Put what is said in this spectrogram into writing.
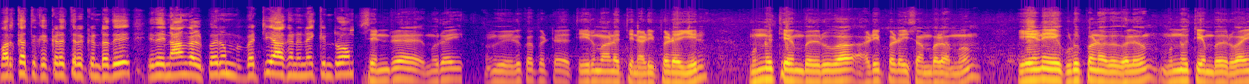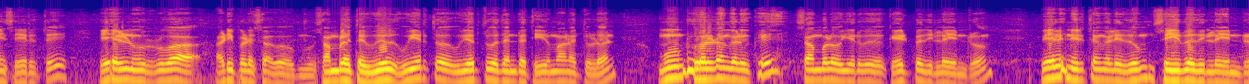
வர்க்கத்துக்கு கிடைத்திருக்கின்றது. இதை நாங்கள் பெரும் வெற்றியாக நினைக்கின்றோம். சென்ற முறை எடுக்கப்பட்ட தீர்மானத்தின் அடிப்படையில் முன்னூற்றி ஐம்பது ரூபா அடிப்படை சம்பளமும் ஏனைய குடுப்பனவுகளும் முன்னூற்றி ஐம்பது ரூபாயும் சேர்த்து ஏழ்நூறுரூவா அடிப்படை ச- சம்பளத்தை உயர் உயர்த்த உயர்த்துவதென்ற தீர்மானத்துடன் மூன்று வருடங்களுக்கு சம்பள உயர்வு கேட்பதில்லை என்றும் வேலை நிறுத்தங்கள் எதுவும் செய்வதில்லை என்ற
